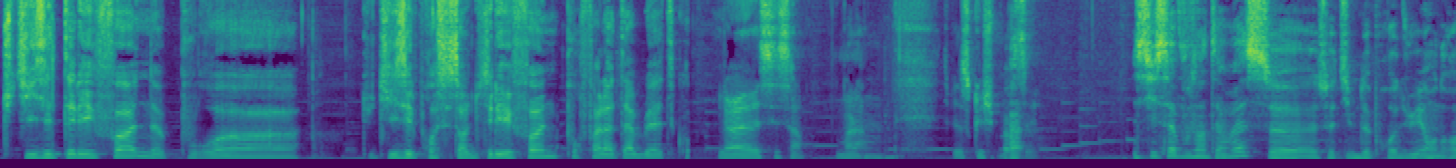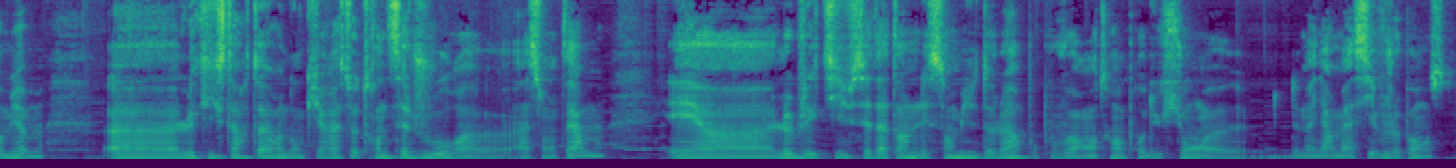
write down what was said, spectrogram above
tu utilisais le téléphone pour, euh, tu utilisais le processeur du téléphone pour faire la tablette, quoi. Ouais, c'est ça, voilà. Hmm. C'est bien ce que je Bah, pensais. Si ça vous intéresse, euh, ce type de produit, Andromium, euh, le Kickstarter, donc il reste 37 jours euh, à son terme, et euh, l'objectif c'est d'atteindre les 100 000 dollars pour pouvoir entrer en production euh, de manière massive, je pense.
